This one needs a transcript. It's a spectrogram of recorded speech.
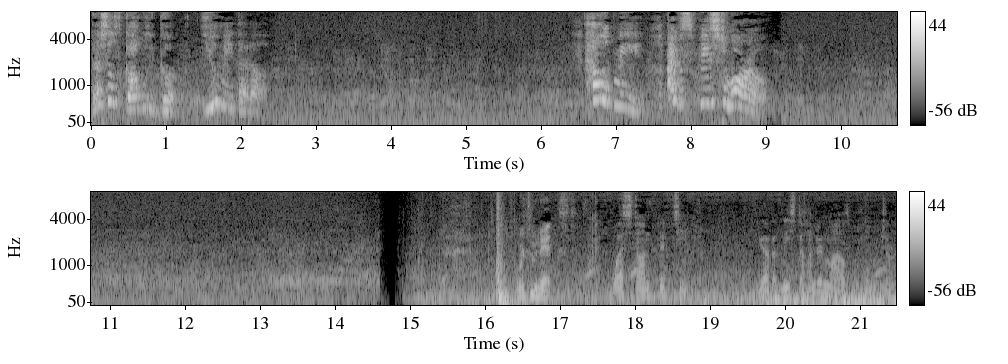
That's just gobbledygook. You made that up. Help me! I have a speech tomorrow. Where to next? West on 15. You have at least 100 miles before return.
